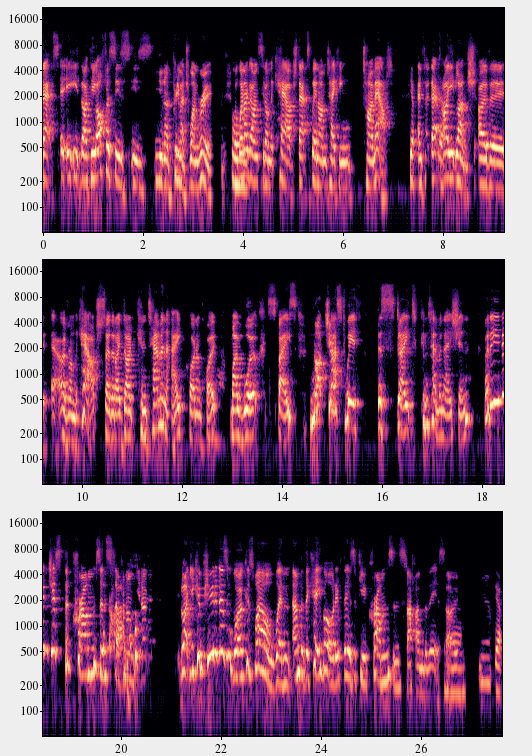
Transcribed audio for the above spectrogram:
that's it, it, like the office is is you know pretty much one room but mm. when i go and sit on the couch that's when i'm taking time out yep. and so that's yep. i eat lunch over over on the couch so that i don't contaminate quote unquote my work space not just with the state contamination but even just the crumbs and stuff and I'm, you know like your computer doesn't work as well when under the keyboard if there's a few crumbs and stuff under there so yeah, yeah.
